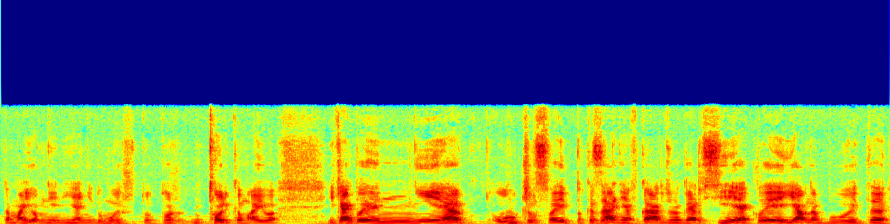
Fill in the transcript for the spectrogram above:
Это мое мнение, я не думаю, что тоже не только мое. И как бы не улучшил свои показания в кардио Гарсия, Клей явно будет э,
